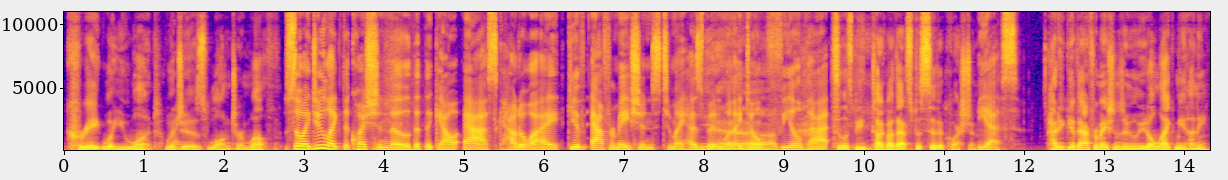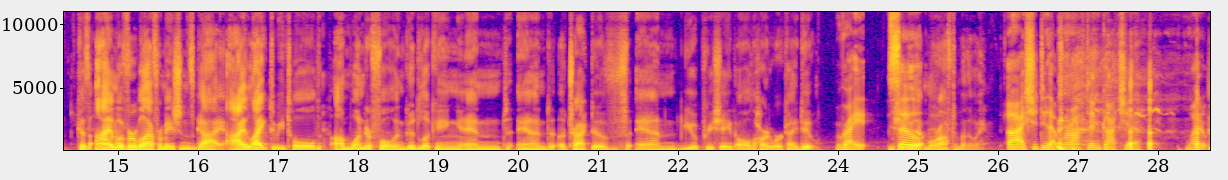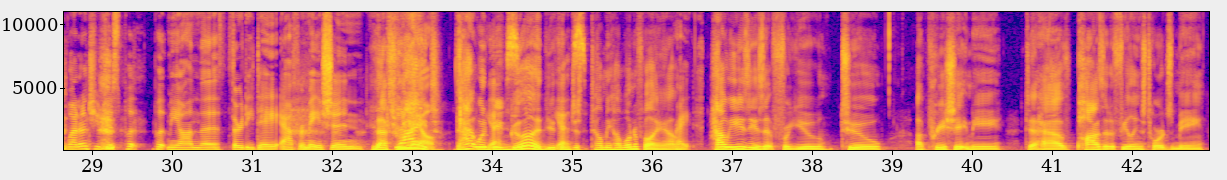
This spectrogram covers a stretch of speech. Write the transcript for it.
create what you want, which Right. is long-term wealth. So I do like the question though that the gal asked, how do I give affirmations to my husband when I don't feel that? So let's be talk about that specific question. yes. How do you give affirmations to me when you don't like me, honey? Because I'm a verbal affirmations guy. I like to be told I'm wonderful and good looking and and attractive, and you appreciate all the hard work I do. Right. You should do so that more often, by the way. uh, I should do that more often. Gotcha. why, why don't you just put put me on the 30 day affirmation? That's email? right. That would be good. You can just tell me how wonderful I am. Right. How easy is it for you to appreciate me, to have positive feelings towards me,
